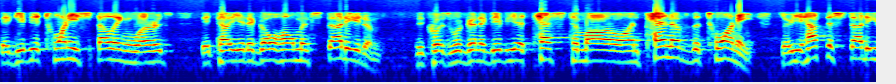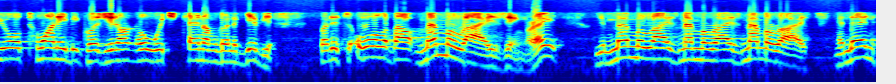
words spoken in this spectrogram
they give you 20 spelling words. They tell you to go home and study them because we're going to give you a test tomorrow on 10 of the 20. So you have to study all 20 because you don't know which 10 I'm going to give you. But it's all about memorizing, right? You memorize, memorize, memorize. And then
